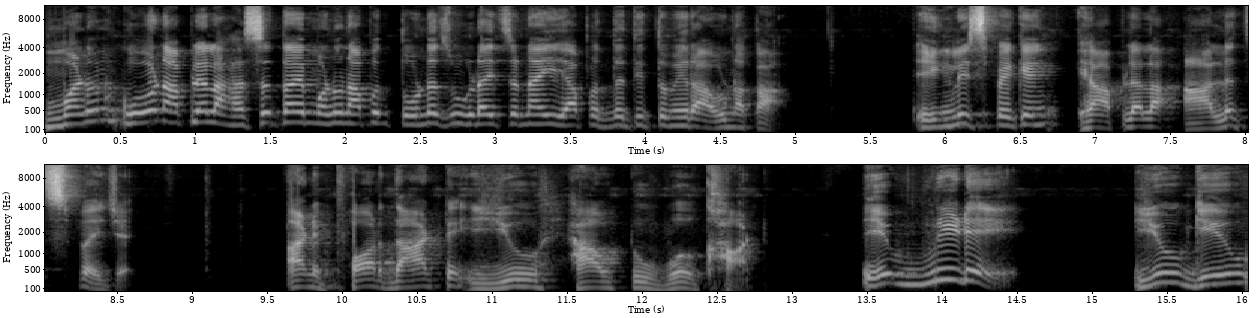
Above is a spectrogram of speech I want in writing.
म्हणून कोण आपल्याला हसत आहे म्हणून आपण तोंडच उघडायचं नाही. या पद्धतीत तुम्ही राहू नका. इंग्लिश स्पीकिंग हे आपल्याला आलंच पाहिजे. आणि for that you have to work hard every day you give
